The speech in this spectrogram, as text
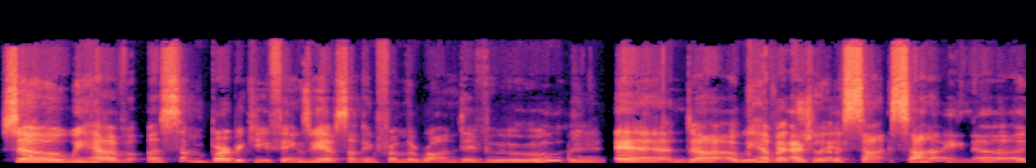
So we have uh, some barbecue things. We have something from the Rendezvous. Ooh. And uh, we have actually a si- sign, uh,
